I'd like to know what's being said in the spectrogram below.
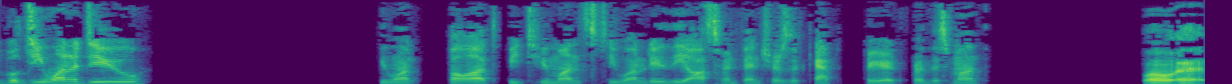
Well, do you want to do? Do you want Fallout to be two months? Do you want to do the awesome adventures of Captain Spirit for this month? Well, uh,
